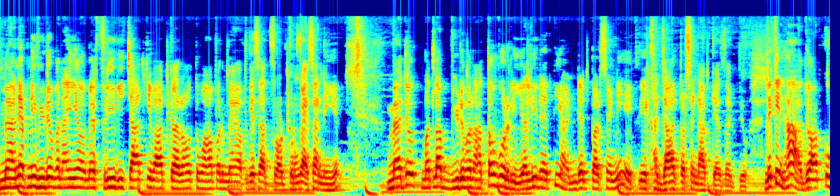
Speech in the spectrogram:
मैंने अपनी वीडियो बनाई है और मैं फ्री रिचार्ज की बात कर रहा हूँ तो वहाँ पर मैं आपके साथ फ्रॉड करूँगा, ऐसा नहीं है। मैं जो मतलब वीडियो बनाता हूँ वो रियली रहती है हंड्रेड परसेंट नहीं एक, एक हज़ार परसेंट आप कह सकते हो। लेकिन हाँ जो आपको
